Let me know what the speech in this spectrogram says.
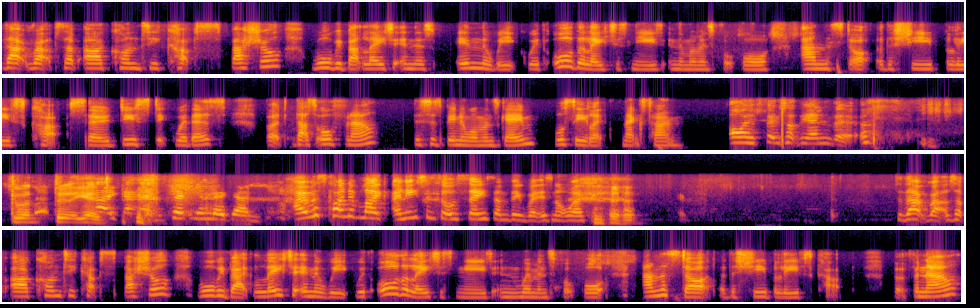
that wraps up our Conti Cup special. We'll be back later in this in the week with all the latest news in the women's football and the start of the She Believes Cup. So do stick with us. But that's all for now. This has been a women's game. We'll see you like next time. Oh, I fixed up the end bit. Go on, do it again. again. Say the end again. I was kind of like, I need to sort of say something, but it's not working. so that wraps up our Conti Cup special. We'll be back later in the week with all the latest news in women's football and the start of the She Believes Cup. But for now,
